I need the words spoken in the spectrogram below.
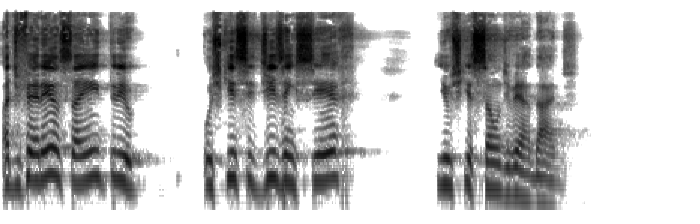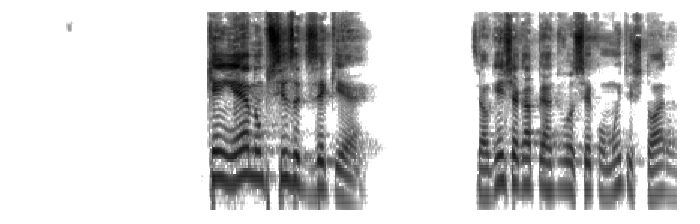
a diferença entre os que se dizem ser e os que são de verdade. Quem é não precisa dizer que é. Se alguém chegar perto de você com muita história,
